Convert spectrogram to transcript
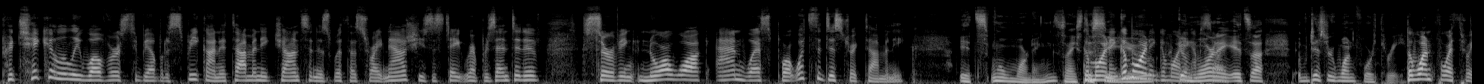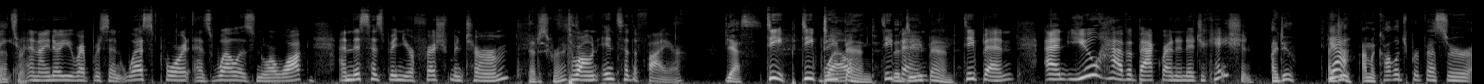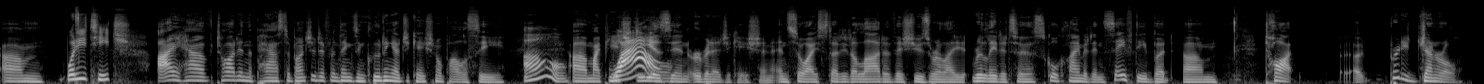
particularly well versed to be able to speak on it. Dominique Johnson is with us right now. She's a state representative serving Norwalk and Westport. What's the district, Dominique? It's well, morning. It's nice Good to morning. see Good you. morning. Good morning. Good morning. It's uh, District One Four Three. The 143. That's right. And I know you represent Westport as well as Norwalk. And this has been your freshman term That is correct. thrown into the fire. Yes. Deep, deep, Deep well. end. Deep The end. deep end. Deep end. And you have a background in education. I do. I Yeah. do. I'm a college professor. Um, What do you teach? I have taught in the past a bunch of different things, including educational policy. Oh. Uh, my PhD Wow. is in urban education, and so I studied a lot of issues related related to school climate and safety, but um, taught a pretty general.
